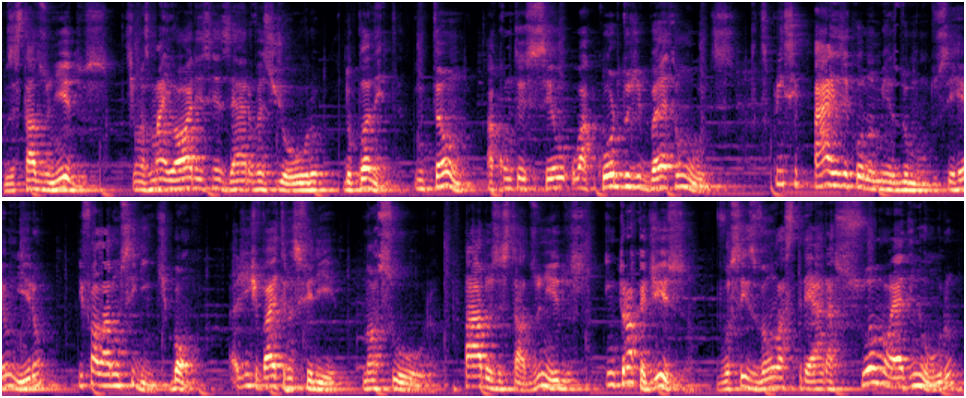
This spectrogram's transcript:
Os Estados Unidos tinham as maiores reservas de ouro do planeta. Então, aconteceu o Acordo de Bretton Woods. As principais economias do mundo se reuniram e falaram o seguinte: bom, a gente vai transferir nosso ouro para os Estados Unidos. Em troca disso, vocês vão lastrear a sua moeda em ouro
